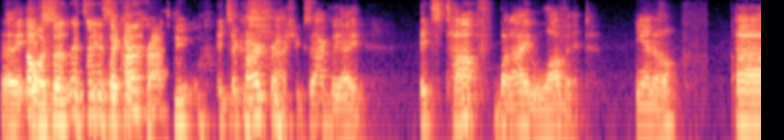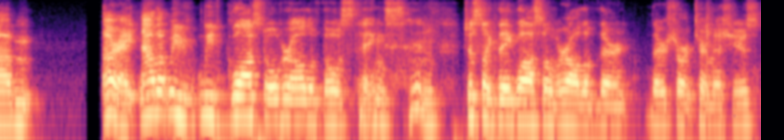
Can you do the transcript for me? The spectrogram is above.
Uh, oh, it's, a it's a, it's, it's a car a, crash. It's a car crash, exactly. I it's tough, but I love it you know. Um, all right, now that we've we've glossed over all of those things, and just like they gloss over all of their their short term issues,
